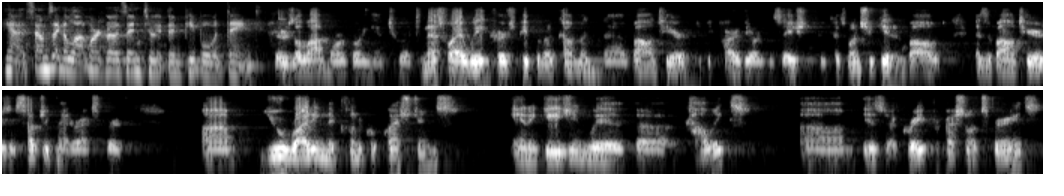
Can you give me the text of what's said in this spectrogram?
yeah, it sounds like a lot more goes into it than people would think. There's a lot more going into it. And that's why we encourage people to come and uh, volunteer to be part of the organization. Because once you get involved as a volunteer, as a subject matter expert, um, you writing the clinical questions and engaging with uh, colleagues um, is a great professional experience.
